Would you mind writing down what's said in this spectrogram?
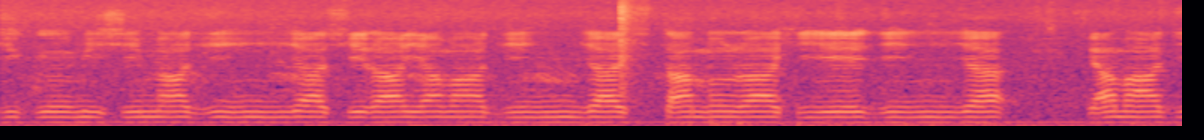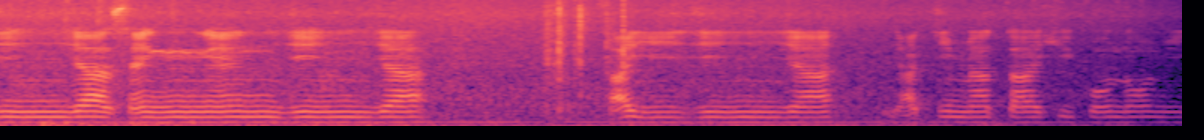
宿三島神社白山神社下村比叡神社山神社浅間神社西神社また彦の御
